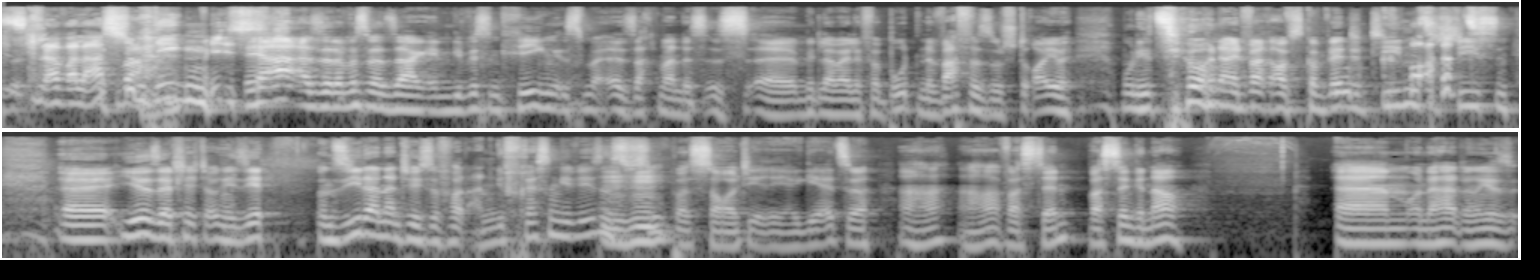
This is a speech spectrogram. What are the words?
Lavalas schon gegen mich. Ja, also da muss man sagen, in gewissen Kriegen ist, äh, sagt man, das ist äh, mittlerweile verbotene Waffe, so Streumunition einfach aufs komplette Oh Team Gott. zu schießen. Äh, ihr seid schlecht organisiert. Und sie dann natürlich sofort angefressen gewesen, Mhm. super salty reagiert. So, aha, aha, was denn? Was denn genau? Ähm, und dann hat Andreas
